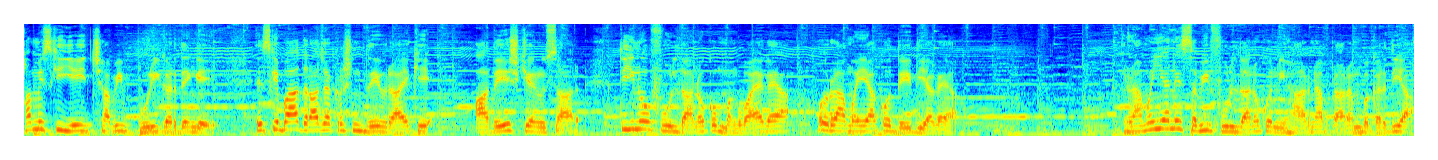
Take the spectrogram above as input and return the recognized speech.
हम इसकी ये इच्छा भी पूरी कर देंगे। इसके बाद राजा कृष्णदेव राय के आदेश के अनुसार तीनों फूलदानों को मंगवाया गया और रामैया को दे दिया गया। रामैया ने सभी फूलदानों को निहारना प्रारंभ कर दिया।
